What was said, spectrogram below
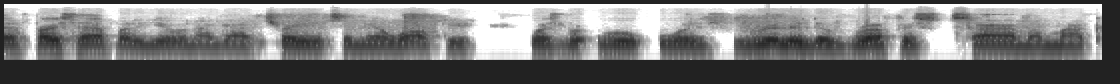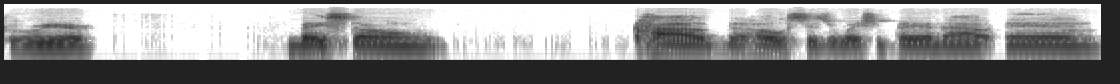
that first half of the year when I got traded to Milwaukee was was really the roughest time of my career, based on how the whole situation panned out and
